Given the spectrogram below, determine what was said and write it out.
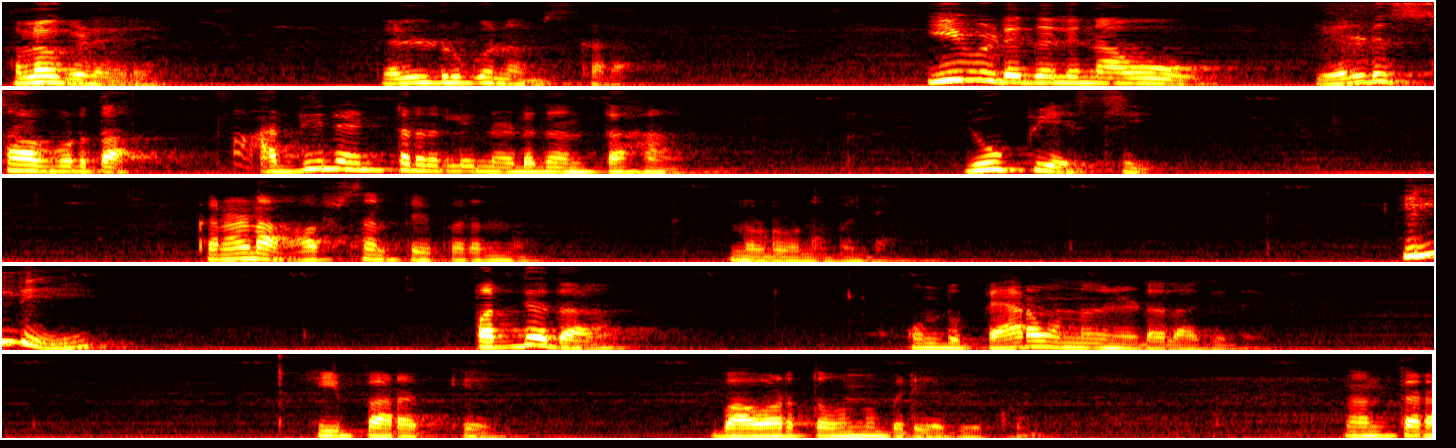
ಹಲೋ ಗೆಳೆಯರೆ, ಎಲ್ರಿಗೂ ನಮಸ್ಕಾರ. ಈ ವಿಡಿಯೋದಲ್ಲಿ ನಾವು ಎರಡು ಸಾವಿರದ ಹದಿನೆಂಟರಲ್ಲಿ ನಡೆದಂತಹ U P S C Kannada optional ಪೇಪರನ್ನು ನೋಡೋಣ ಬನ್ನಿ. ಇಲ್ಲಿ ಪದ್ಯದ ಒಂದು ಪ್ಯಾರವನ್ನು ನೀಡಲಾಗಿದೆ. ಈ ಪಾರಕ್ಕೆ ಭಾವಾರ್ಥವನ್ನು ಬರೆಯಬೇಕು. ನಂತರ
